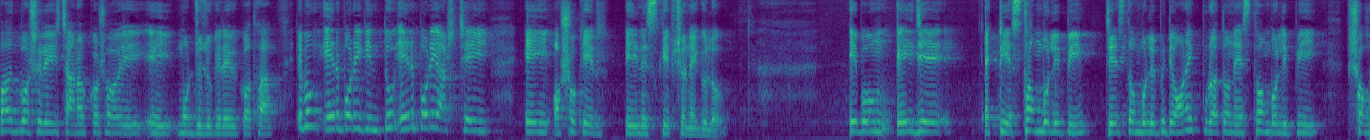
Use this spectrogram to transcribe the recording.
ভারতবর্ষের এই চাণক্য সহ এই- এই মৌর্য যুগের এই কথা। এবং এরপরে কিন্তু, এরপরে আসছে এই এই অশোকের এই ইনস্ক্রিপশন এগুলো। এবং এই যে একটি স্তম্ভলিপি, যে স্তম্ভলিপিটি অনেক পুরাতন স্তম্ভলিপি সহ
